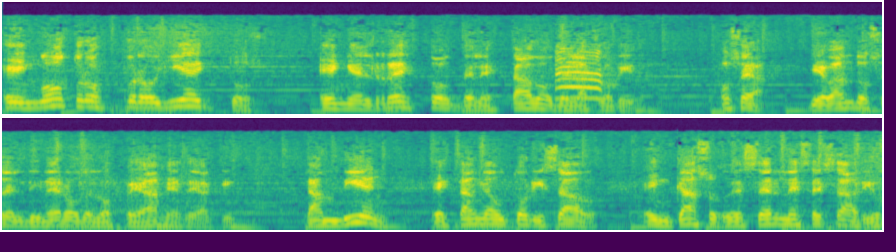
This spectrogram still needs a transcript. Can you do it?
en otros proyectos en el resto del estado de la Florida. O sea, llevándose el dinero de los peajes de aquí. También están autorizados en caso de ser necesario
